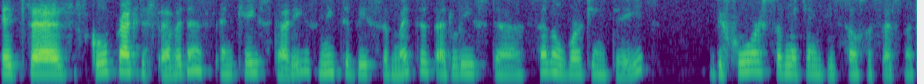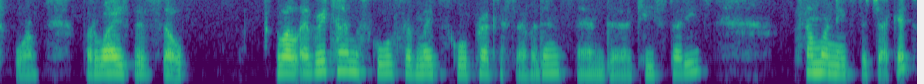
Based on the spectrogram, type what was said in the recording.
it says school practice evidence and case studies need to be submitted at least uh, seven working days before submitting the self-assessment form. But why is this so? Well, every time a school submits school practice evidence and uh, case studies, someone needs to check it.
